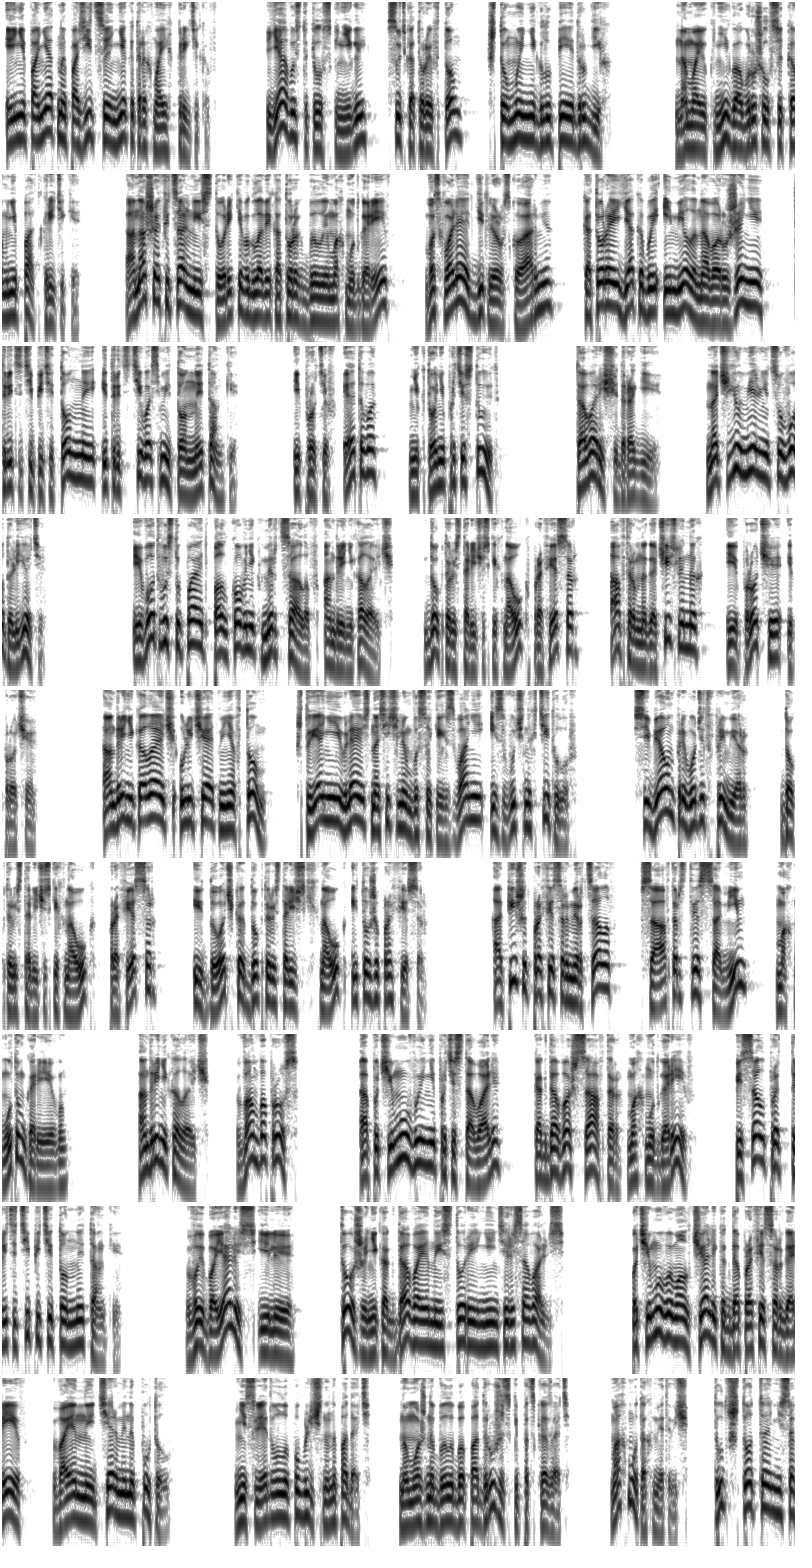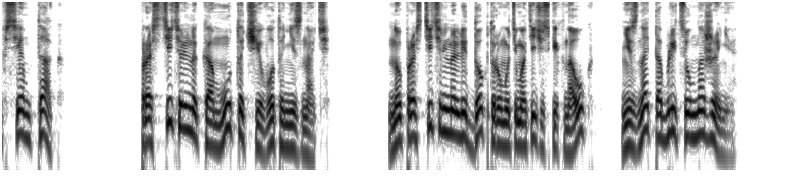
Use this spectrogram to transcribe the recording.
и непонятна позиция некоторых моих критиков. Я выступил с книгой, суть которой в том, что мы не глупее других. На мою книгу обрушился камнепад критики. А наши официальные историки, во главе которых был и Махмуд Гореев, восхваляют гитлеровскую армию, которая якобы имела на вооружении 35-тонные и 38-тонные танки. И против этого никто не протестует. Товарищи дорогие, на чью мельницу воду льете? И вот выступает полковник Мерцалов Андрей Николаевич, доктор исторических наук, профессор, автор многочисленных и прочее, и прочее. Андрей Николаевич уличает меня в том, что я не являюсь носителем высоких званий и звучных титулов. Себя он приводит в пример: доктор исторических наук, профессор и дочка доктор исторических наук и тоже профессор. А пишет профессор Мерцалов в соавторстве с самим Махмутом Гореевым. Андрей Николаевич, вам вопрос. А почему вы не протестовали, когда ваш соавтор Махмут Гореев писал про 35-тонные танки? Вы боялись или тоже никогда военной историей не интересовались? Почему вы молчали, когда профессор Гореев военные термины путал? Не следовало публично нападать, но можно было бы по-дружески подсказать, Махмуд Ахметович, тут что-то не совсем так. Простительно кому-то чего-то не знать. Но простительно ли доктору математических наук не знать таблицы умножения?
